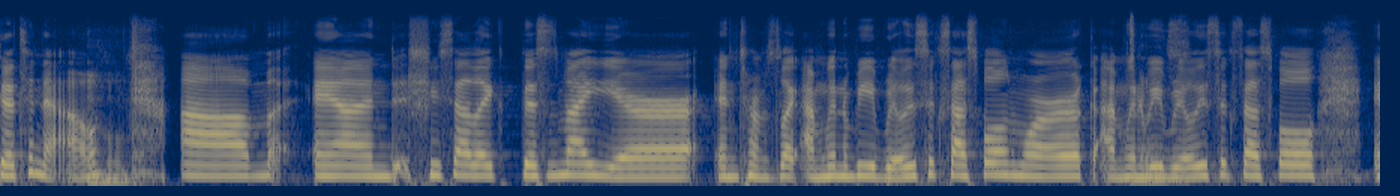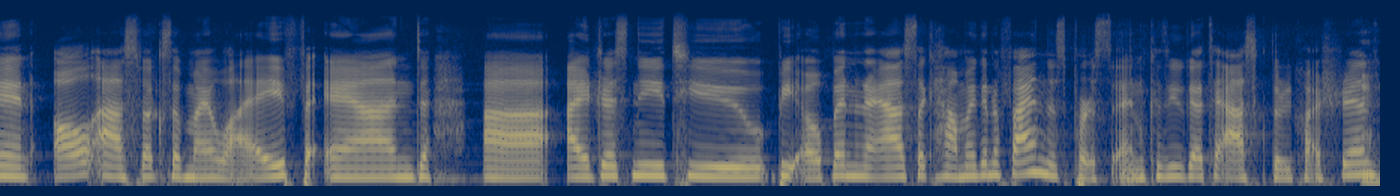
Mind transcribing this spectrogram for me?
good to know. Mm-hmm. Um, and she said like this is my year in terms of like I'm gonna be really successful in work. I'm gonna be really successful in all aspects of my life, and uh, I just need to be open. And I asked like, how am I gonna find this person? Because you get to ask three questions,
